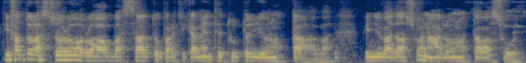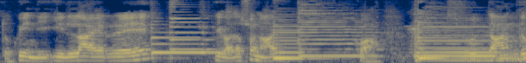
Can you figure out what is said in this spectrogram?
di fatto l'assolo l'ho abbassato praticamente tutto di un'ottava, quindi vado a suonarlo un'ottava sotto, quindi il La e Re li vado a suonare qua, sfruttando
